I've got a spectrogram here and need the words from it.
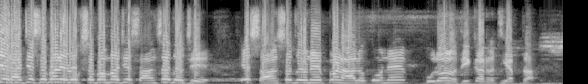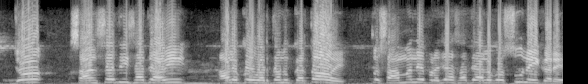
જે રાજ્યસભા અને લોકસભામાં જે સાંસદો છે, એ સાંસદોને પણ આ લોકોને બોલવાનો અધિકાર નથી આપતા. જો સાંસદની સાથે આવી આ લોકો વર્તણૂક કરતા હોય, તો સામાન્ય પ્રજા સાથે આ લોકો શું નહીં કરે?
